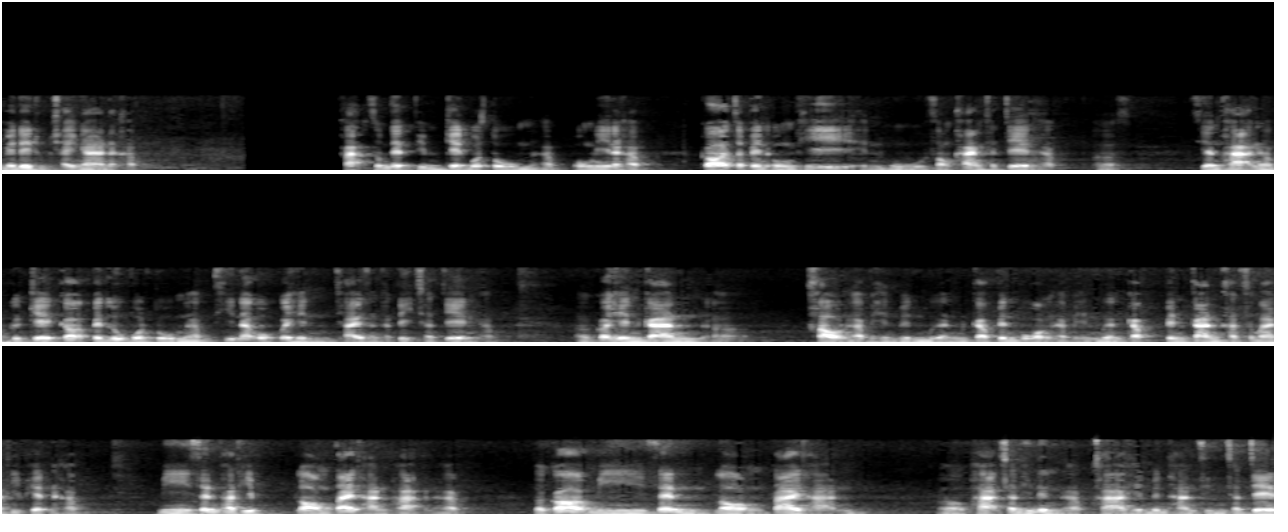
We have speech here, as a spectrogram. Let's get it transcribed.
ไม่ได้ถูกใช้งานนะครับ พระสมเด็จพิมพ์เกตบัวตูมนะครับ องค์นี้นะครับ ก็จะเป็นองค์ที่เห็นหูสองข้างชัดเจนครับเสียนพระนะครับ หรือเกตก็เป็นรูปบัวตูมนะครับ ที่หน้าอกก็เห็นชายสังคติชัดเจนครับก็เห็นการเอ่อเข่านะครับ เห็นเป็นเหมือนกับเป็นบ่วงครับ เห็นเหมือนกับเป็นการขัดสมาธิเพชรนะครับ มีเส้นพระทิพย์ รองใต้ฐานพระนะครับ แล้วก็มีเส้นรองใต้ฐานพระชั้นที่หนึ่งครับขาเห็นเป็นฐานสิงชัดเจน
